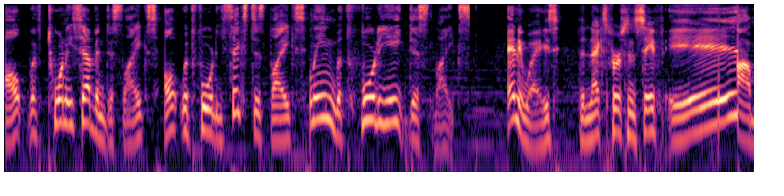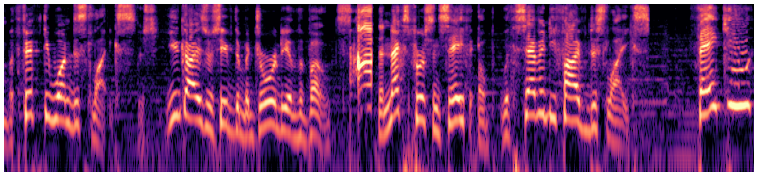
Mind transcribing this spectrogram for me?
Alt with 27 dislikes, Alt with 46 dislikes, Lean with 48 dislikes. Anyways, the next person safe is um, with 51 dislikes. You guys received the majority of the votes. The next person safe with 75 dislikes. Thank you,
